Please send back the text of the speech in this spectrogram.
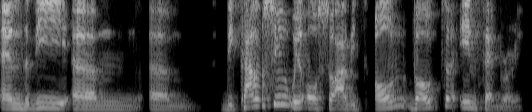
and the um, um, the council will also have its own vote in February.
